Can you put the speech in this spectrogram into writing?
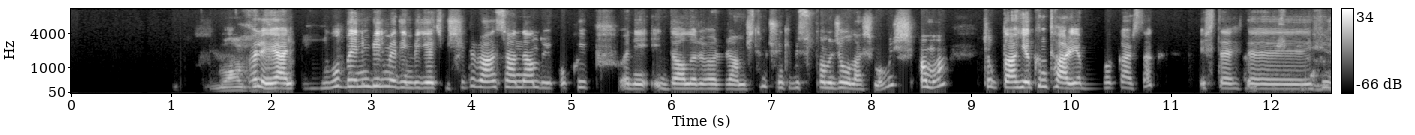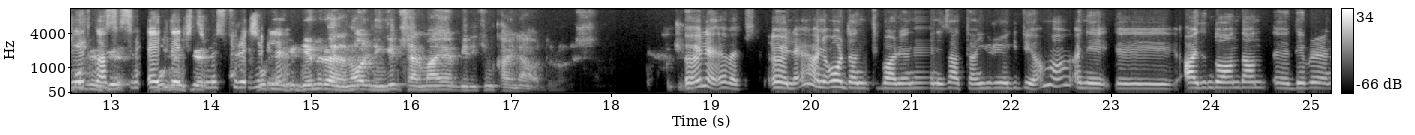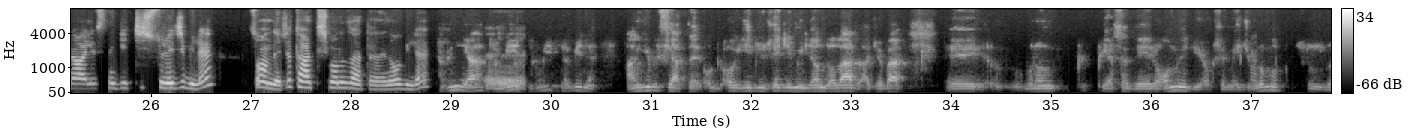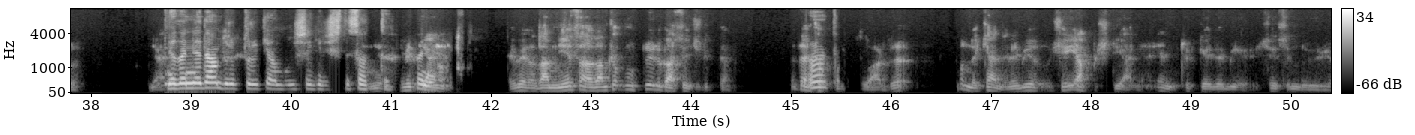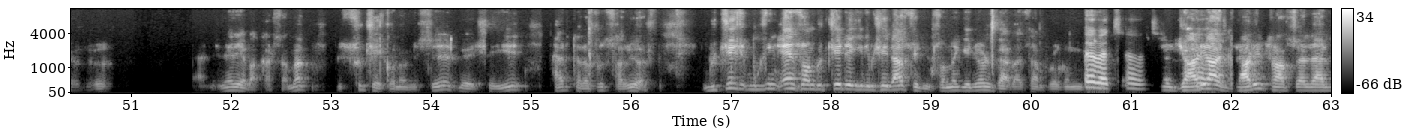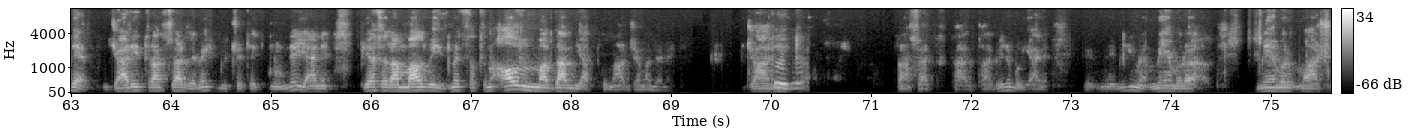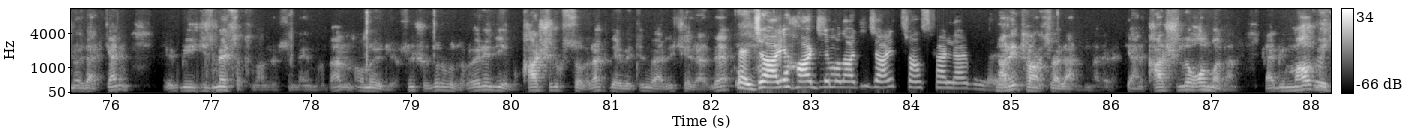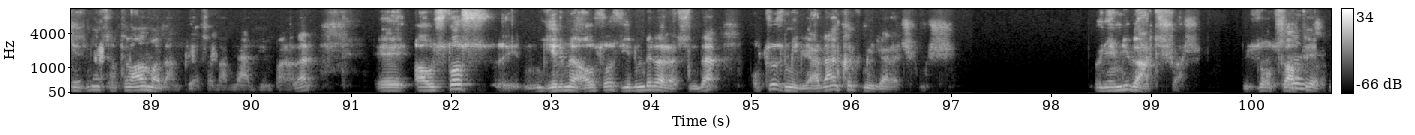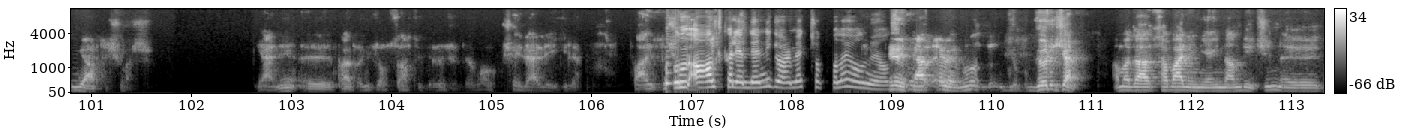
Muazzam. Öyle yani bu benim bilmediğim bir geçmişiydi. Ben senden duyup okuyup hani iddiaları öğrenmiştim. Çünkü bir sonuca ulaşmamış ama çok daha yakın tarihe bakarsak işte e, Hürriyet Gazetesi'nin el bugünkü, değiştirme süreci bugünkü bile. Demirören Holding'in sermaye birikim kaynağıdır orası. Öyle evet öyle hani oradan itibaren hani zaten yürüyor gidiyor ama hani e, Aydın Doğan'dan e, Demirören ailesine geçiş süreci bile son derece tartışmalı zaten hani o bile. Tabii ya tabii ee, tabii tabii hangi bir fiyatla o, o 750 milyon dolar acaba e, bunun piyasa değeri o muydu yoksa mecbur mu tutuldu? Yani, ya da neden durup dururken bu işe girişti, sattı? Evet, hani. yani, evet adam niye adam çok mutluydu gazetecilikten. Neden evet. çok mutlu vardı. Bunu da kendine bir şey yapmıştı yani. Hem Türkiye'de bir sesini duyuruyordu. Yani nereye bakarsan bak suç ekonomisi ve şeyi her tarafı sarıyor. Bütçe bugün en son bütçeyle ilgili bir şey daha söyleyeyim. Sonuna geliyoruz galiba sen programın. Evet, evet. Cari evet. cari transferlerde, cari transfer demek bütçe tekniğinde yani piyasadan mal ve hizmet satın almadan yaptığın harcama demek. Cari hı hı. Transfer tabiri bu. Yani ne bileyim ya, memura memur maaşını öderken e, bir hizmet satın alıyorsun memurdan. Onu ödüyorsun. Şudur budur. Öyle değil bu. Karşılıksız olarak devletin verdiği şeylerde. Evet, cari harcamalar değil, cari transferler bunlar. Cari transferler bunlar evet. Yani karşılığı olmadan. Yani bir mal ve hizmet satın almadan piyasadan verdiğin paralar. Ee, Ağustos 20 Ağustos 21 arasında 30 milyardan 40 milyara çıkmış. Önemli bir artış var. %36'ya evet. yakın bir artış var. Yani e, pardon 136 özür dilerim o şeylerle ilgili. Faiz Bunun alt kalemlerini görmek çok kolay olmuyor. Evet, ya, evet bunu göreceğim. Ama daha sabahleyin yayınlandığı için e,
